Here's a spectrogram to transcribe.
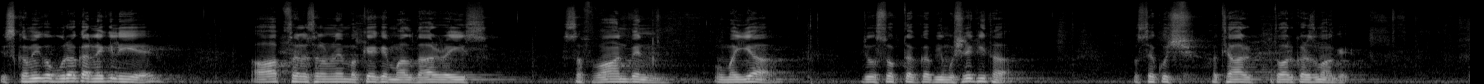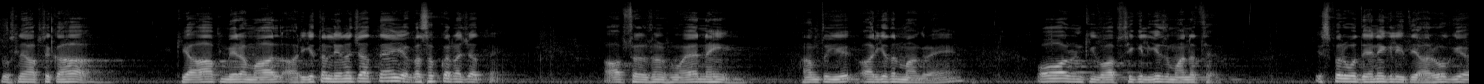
इस कमी को पूरा करने के लिए आप सल्लल्लाहु अलैहि वसल्लम ने मक्के के मालदार रईस सफ़वान बिन امیہ، جو اس وقت تک ابھی مشرق ہی تھا، اس سے کچھ ہتھیار بطور قرض مانگے۔ تو اس نے آپ سے کہا کہ آپ میرا مال آریتن لینا چاہتے ہیں یا غصب کرنا چاہتے ہیں؟ آپ صلی اللہ علیہ وسلم نے فرمایا، نہیں، ہم تو یہ آریتن مانگ رہے ہیں اور ان کی واپسی کے لیے ضمانت ہے۔ اس پر وہ دینے کے لیے تیار ہو گیا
